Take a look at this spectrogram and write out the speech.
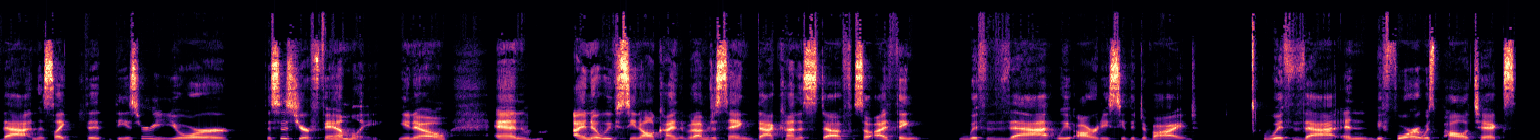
that. And it's like, th- these are your, this is your family, you know? And mm-hmm. I know we've seen all kinds, of, but I'm just saying that kind of stuff. So I think with that, we already see the divide with that. And before it was politics,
